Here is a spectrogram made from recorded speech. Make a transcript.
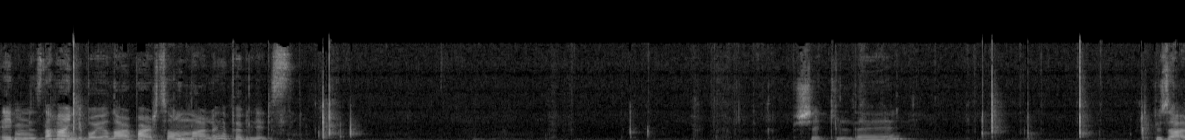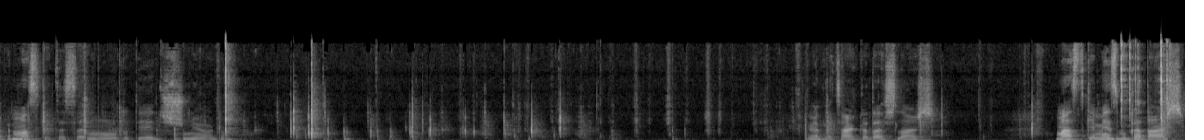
Evimizde hangi boyalar varsa onlarla yapabiliriz. Bu şekilde güzel bir maske tasarımı oldu diye düşünüyorum. Evet arkadaşlar. Maskemiz bu kadar.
